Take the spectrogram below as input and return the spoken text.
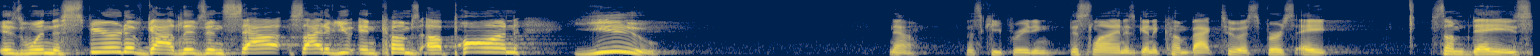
is when the Spirit of God lives inside of you and comes upon you. Now, let's keep reading. This line is going to come back to us. Verse 8 Some days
